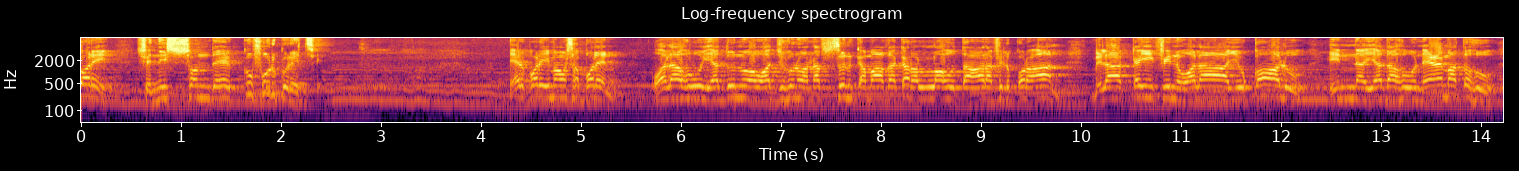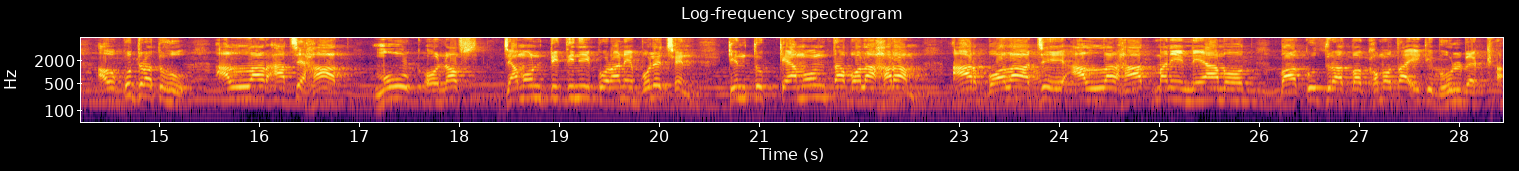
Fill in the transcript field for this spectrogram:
করে, সে নিঃসন্দেহে কুফুর করেছে। এরপরে ইমাম সাহেব বলেন ইয়াদুন নাফসুন কোরআন কাইফিন ওয়ালা কুদরাতুহু। আল্লাহর আছে হাত মুখ ও নফস যেমনটি তিনি কোরআনে বলেছেন, কিন্তু কেমন তা বলা হারাম। আর বলা যে আল্লাহর হাত মানে নেয়ামত বা কুদরাত বা ক্ষমতা, এটি ভুল ব্যাখ্যা।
